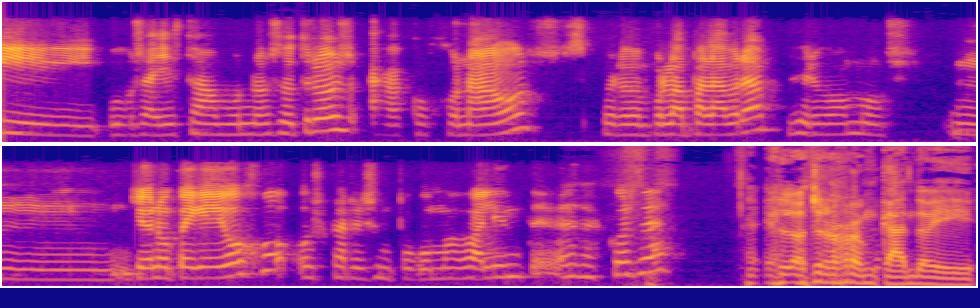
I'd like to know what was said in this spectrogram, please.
y pues ahí estábamos nosotros acojonados, perdón por la palabra, pero vamos, mmm, yo no pegué ojo, Oscar es un poco más valiente de esas cosas. El otro roncando y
